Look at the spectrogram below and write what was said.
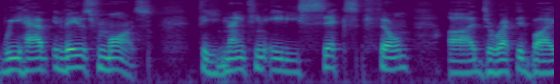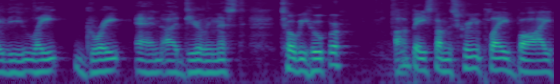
we have Invaders from Mars, the 1986 film uh, directed by the late, great, and uh, dearly missed Tobe Hooper, uh, based on the screenplay by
